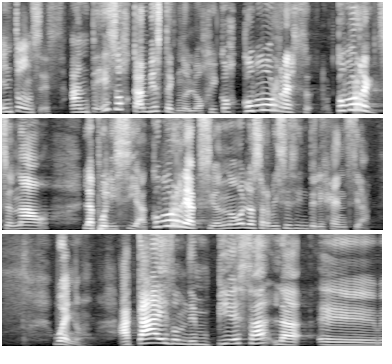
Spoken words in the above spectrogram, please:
Entonces, ante esos cambios tecnológicos, ¿cómo, reaccionó la policía? ¿Cómo reaccionó los servicios de inteligencia? Bueno, acá es donde empieza la... Eh,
